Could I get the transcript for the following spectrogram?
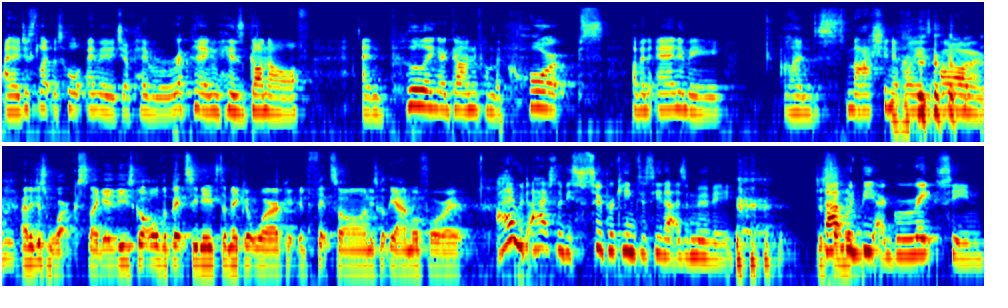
and I just like this whole image of him ripping his gun off and pulling a gun from the corpse of an enemy and smashing it on his arm. And it just works. Like it, he's got all the bits he needs to make it work. It, it fits on. He's got the ammo for it. I would actually be super keen to see that as a movie. That someone- would be a great scene.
